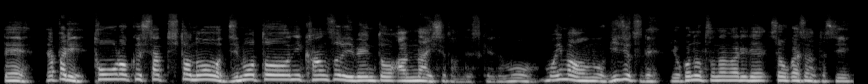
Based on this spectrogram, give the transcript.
て、やっぱり登録した人の地元に関するイベントを案内してたんですけれども、もう今はもう技術で横のつながりで紹介するんだし、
